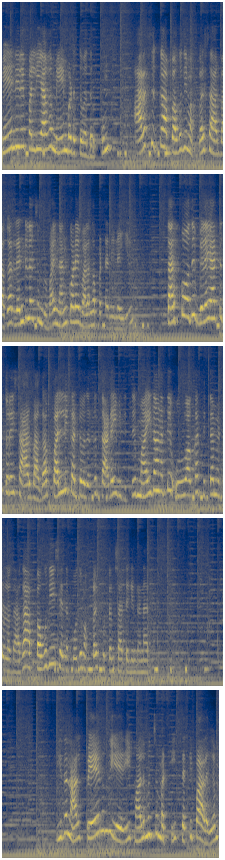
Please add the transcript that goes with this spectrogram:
மேல்நிலை பள்ளியாக மேம்படுத்துவதற்கும் அரசுக்கு அப்பகுதி மக்கள் சார்பாக ரெண்டு லட்சம் ரூபாய் நன்கொடை வழங்கப்பட்ட நிலையில் தற்போது விளையாட்டுத்துறை சார்பாக பள்ளி கட்டுவதற்கு தடை விதித்து மைதானத்தை உருவாக்க திட்டமிட்டுள்ளதாக அப்பகுதியை சேர்ந்த பொதுமக்கள் குற்றம் சாட்டுகின்றனர். இதனால் பேருந்து ஏறி மலுமிச்சம்பட்டி செட்டிப்பாளையம்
